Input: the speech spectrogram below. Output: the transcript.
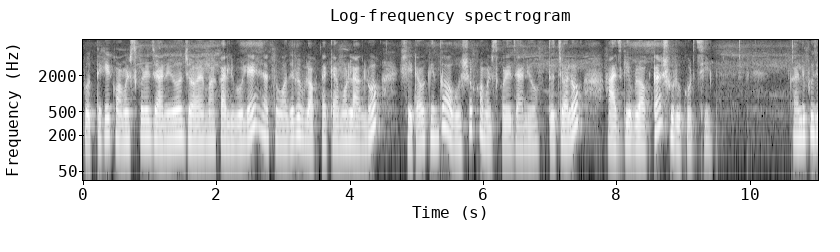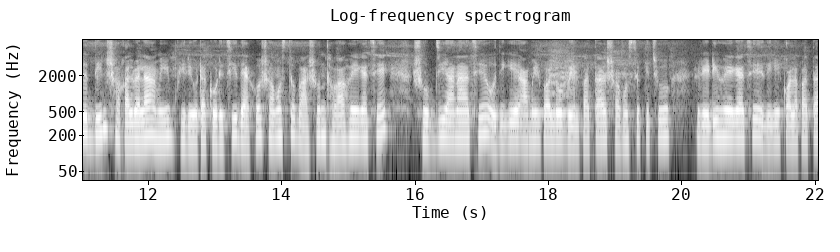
প্রত্যেকে কমেন্টস করে জানিও জয় মা কালী বলে, আর তোমাদেরও ব্লগটা কেমন লাগল সেটাও কিন্তু অবশ্য কমেন্টস করে জানিও। তো চলো, আজকে ব্লগটা শুরু করছি। কালী পুজোর দিন সকালবেলা আমি ভিডিওটা করেছি। দেখো, সমস্ত বাসন ধোয়া হয়ে গেছে, সবজি আনা আছে, ওদিকে আমের বলো বেলপাতা, সমস্ত কিছু রেডি হয়ে গেছে, এদিকে কলাপাতা,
